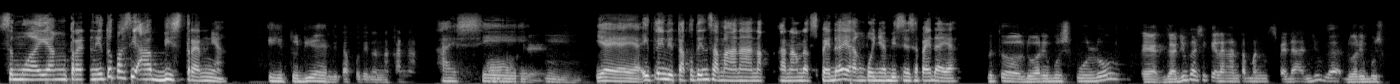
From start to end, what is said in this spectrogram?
semua yang tren itu pasti habis trennya. itu dia yang ditakutin anak-anak I see. Oke. Hmm. Ya ya ya, itu yang ditakutin sama anak-anak anak-anak sepeda yang punya bisnis sepeda ya. betul 2010 ya gak juga sih kehilangan teman sepedaan juga 2010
